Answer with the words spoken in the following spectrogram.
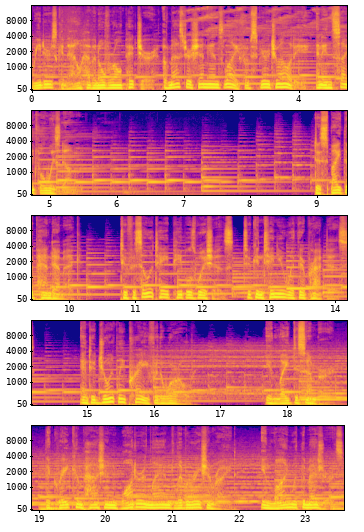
Readers can now have an overall picture of Master Sheng Yen's life of spirituality and insightful wisdom. Despite the pandemic, to facilitate people's wishes to continue with their practice and to jointly pray for the world. In late December, the Great Compassion Water and Land Liberation Rite, in line with the measures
